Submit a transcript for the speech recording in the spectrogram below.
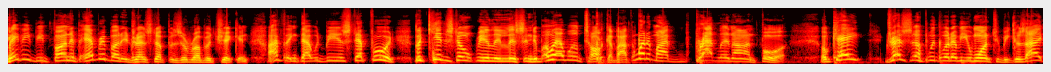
Maybe it'd be fun if everybody dressed up as a rubber chicken. I think that would be a step forward. But kids don't really listen to. Well, we'll talk about that. What am I prattling on for? Okay? Dress up with whatever you want to because I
